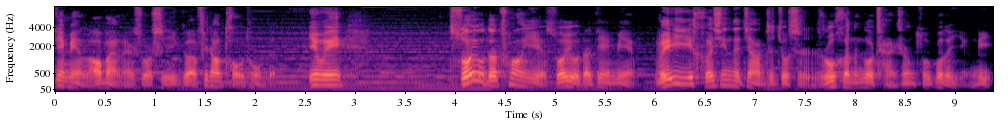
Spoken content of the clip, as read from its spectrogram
店面老板来说，是一个非常头痛的，因为所有的创业、所有的店面，唯一核心的价值就是如何能够产生足够的盈利。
